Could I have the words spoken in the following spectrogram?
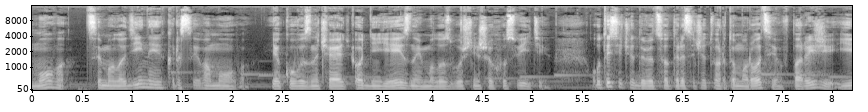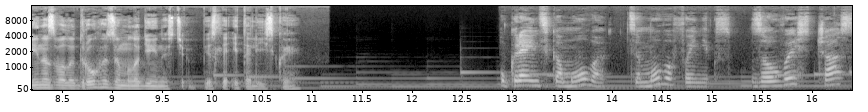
мова це мелодійна і красива мова, яку визначають однією з наймилозвучніших у світі. У 1934 році в Парижі її назвали другою за мелодійністю після італійської. Українська мова це мова Фенікс. За увесь час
